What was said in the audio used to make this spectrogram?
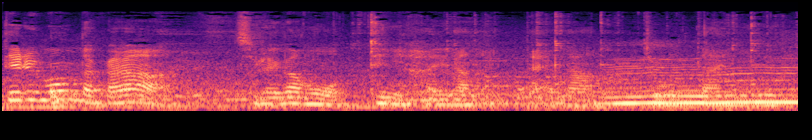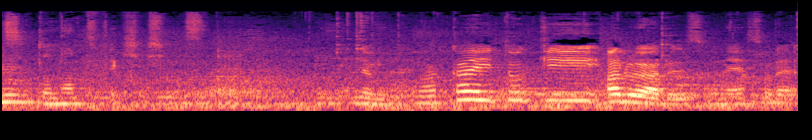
てるもんだからそれがもう手に入らないみたいな状態にずっとなってた気がしますね。でも若い時あるあるですよねそれ。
